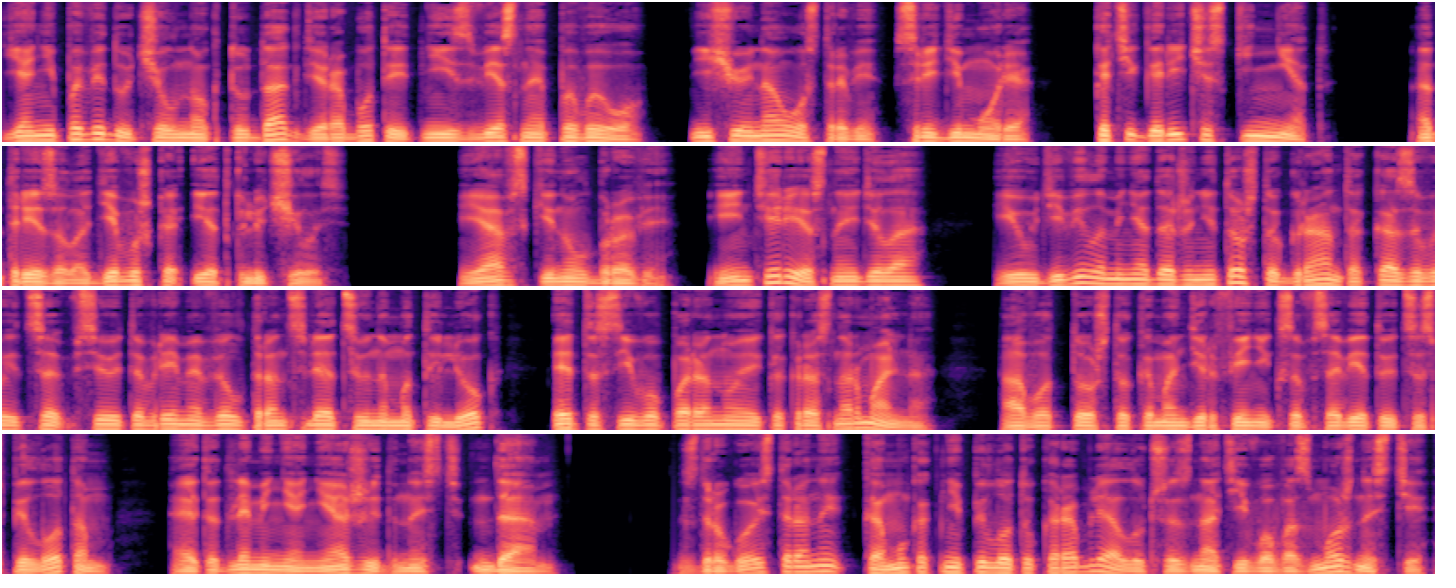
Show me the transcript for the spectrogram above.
«Я не поведу челнок туда, где работает неизвестное ПВО. Еще и на острове, среди моря. Категорически нет», — отрезала девушка и отключилась. Я вскинул брови. «Интересные дела. И удивило меня даже не то, что Грант, оказывается, все это время вел трансляцию на мотылек, это с его паранойей как раз нормально. А вот то, что командир Фениксов советуется с пилотом, это для меня неожиданность, да. С другой стороны, кому как не пилоту корабля лучше знать его возможности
